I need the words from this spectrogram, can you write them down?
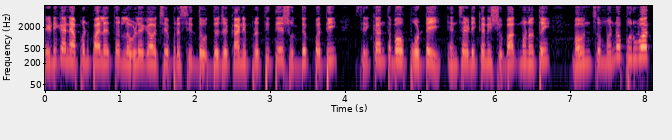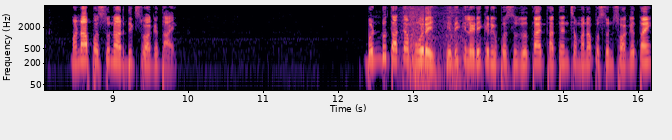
या ठिकाणी आपण पाहिलं तर लवळे गावचे प्रसिद्ध उद्योजक आणि प्रतितेश उद्योगपती श्रीकांत भाऊ पोटे यांच्या ठिकाणी शुभागमन होते भाऊंचं मनपूर्वक मनापासून हार्दिक स्वागत आहे. बंडू तात्या मोरे हे देखील या ठिकाणी उपस्थित होत आहेत. तात्यांचं मनापासून स्वागत आहे.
